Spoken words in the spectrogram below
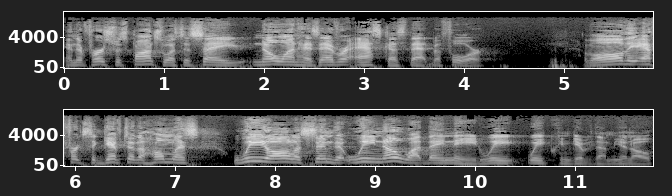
And their first response was to say, No one has ever asked us that before. Of all the efforts to give to the homeless, we all assume that we know what they need. We, we can give them, you know,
